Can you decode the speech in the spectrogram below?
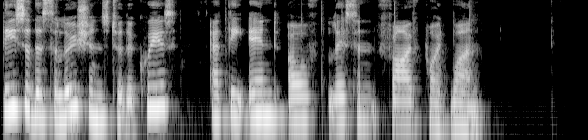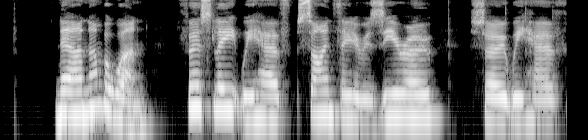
These are the solutions to the quiz at the end of lesson 5.1. Now, number one, firstly, we have sine theta is zero, so we have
